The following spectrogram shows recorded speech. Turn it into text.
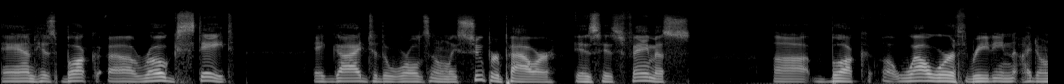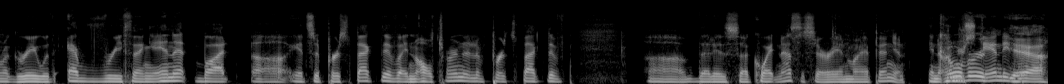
And his book, uh, Rogue State, A Guide to the World's Only Superpower, is his famous uh, book. Uh, well worth reading. I don't agree with everything in it, but uh, it's a perspective, an alternative perspective uh, that is uh, quite necessary, in my opinion, in Covert- understanding the- yeah.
